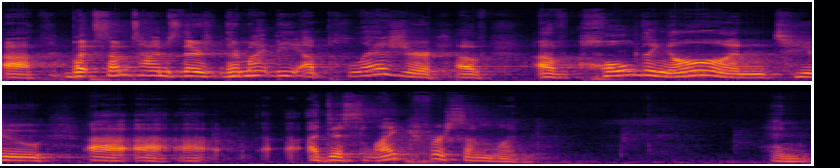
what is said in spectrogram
Uh, but sometimes there's, there might be a pleasure of, of holding on to uh, uh, uh a dislike for someone. And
